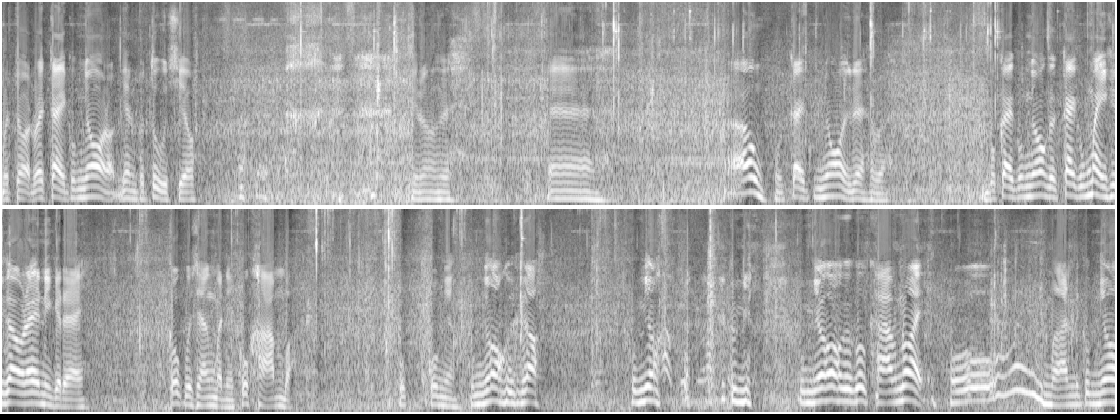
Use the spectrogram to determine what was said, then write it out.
มาจอดไว้ใกล้กุ้งย่อหรอกยันประตูเชียว พี่น้องเลยเออเอ้าใกล้กุ้งย่ออีกเลยครับบ่ใกล้กุ้งย่อกับใกล้กุ้งไม่คือเก่าได้นี่ก็ได้กกไปช่างบัดนี้กกขามบ่กกกกหยังกุ้งย่อคือเก่ากุ้งย่อกุ้งย่อกุ้งย่อก็กกขามน้อยโอ้ยหมันกุ้งย่อ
